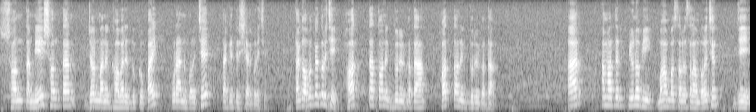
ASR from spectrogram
সন্তান, মেয়ে সন্তান জন্মানোর খবরের দুঃখ পায়। কোরআন বলেছে, তাকে তিরস্কার করেছে। তাকে অবজ্ঞা করেছে। হত্যা তো অনেক দূরের কথা, হত্যা অনেক দূরের কথা। আর আমাদের প্রিয় নবী মোহাম্মদ সাল্লাহ সাল্লাম বলেছেন যে,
